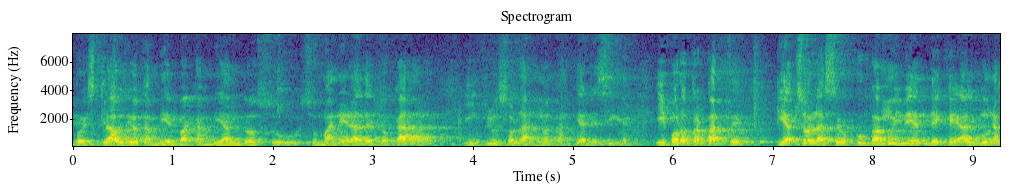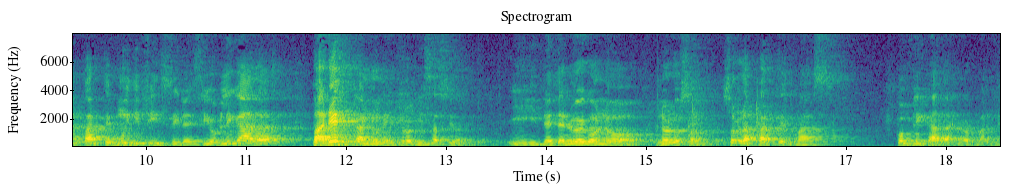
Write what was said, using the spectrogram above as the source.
pues Claudio también va cambiando su, su manera de tocar, incluso las notas que le siguen. Y por otra parte, Piazzolla se ocupa muy bien de que algunas partes muy difíciles y obligadas parezcan una improvisación. Y desde luego no, no lo son. Son las partes más complicadas normalmente.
